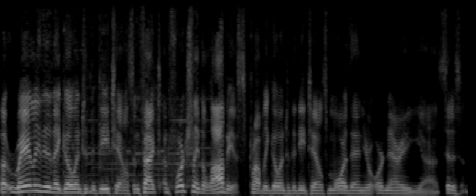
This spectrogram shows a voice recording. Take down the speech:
but rarely do they go into the details. In fact, unfortunately, the lobbyists probably go into the details more than your ordinary uh, citizen.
